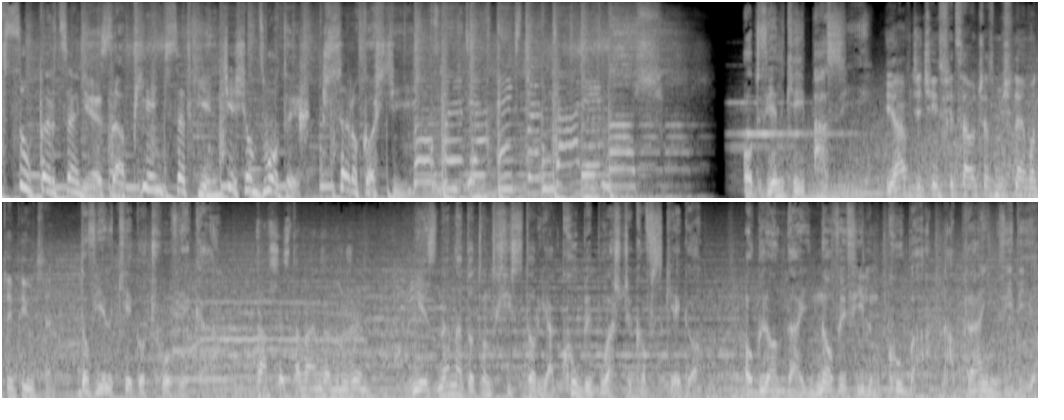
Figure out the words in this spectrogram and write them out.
w super cenie za 550 zł. Szerokości. Od wielkiej pasji. Ja w dzieciństwie cały czas myślałem o tej piłce. Do wielkiego człowieka. Zawsze stawałem za drużyną. Nieznana dotąd historia Kuby Błaszczykowskiego. Oglądaj nowy film Kuba na Prime Video.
